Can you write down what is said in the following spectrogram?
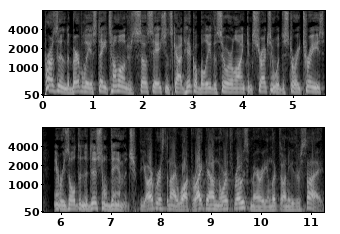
President of the Beverley Estates Homeowners Association, Scott Hickel, believed the sewer line construction would destroy trees and result in additional damage. The arborist and I walked right down North Rosemary and looked on either side.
